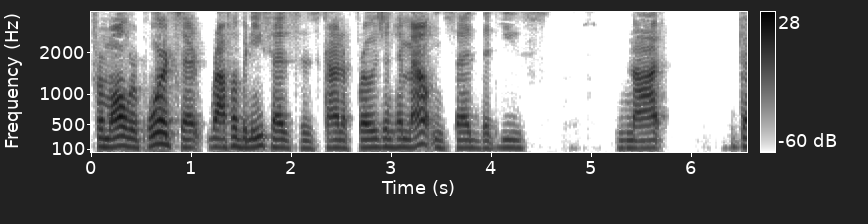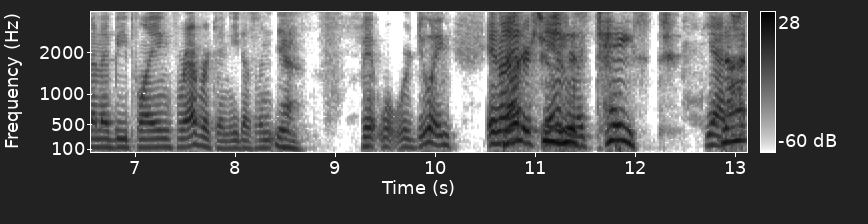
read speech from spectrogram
from all reports, that Rafa Benitez has kind of frozen him out and said that he's not gonna be playing for Everton. He doesn't Yeah. fit what we're doing, and not I understand. to his like, taste. yes, not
